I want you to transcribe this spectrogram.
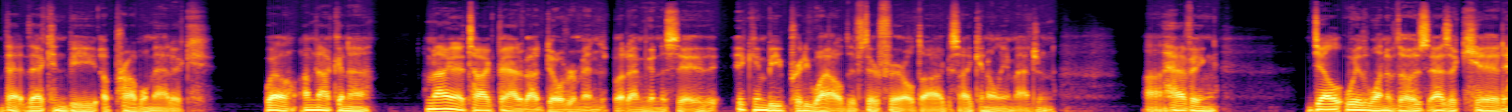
that that can be a problematic. Well, I'm not gonna I'm not gonna talk bad about Dobermans, but I'm gonna say it can be pretty wild if they're feral dogs. I can only imagine uh, having dealt with one of those as a kid,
